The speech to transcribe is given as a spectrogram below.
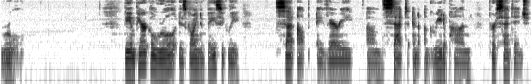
rule. The empirical rule is going to basically set up a very um, set and agreed upon percentage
